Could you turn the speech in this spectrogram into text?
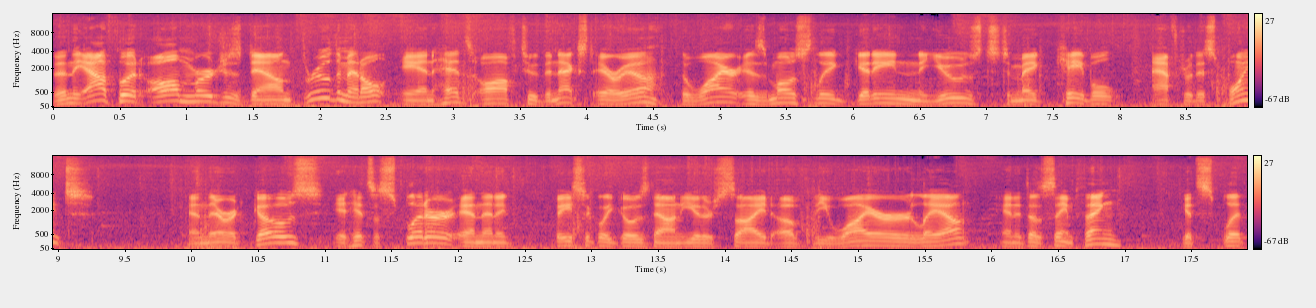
Then the output all merges down through the middle and heads off to the next area. The wire is mostly getting used to make cable after this point. And there it goes. It hits a splitter, and then it basically goes down either side of the wire layout, and it does the same thing. Gets split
